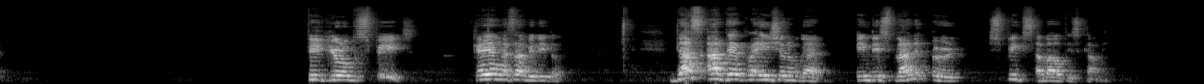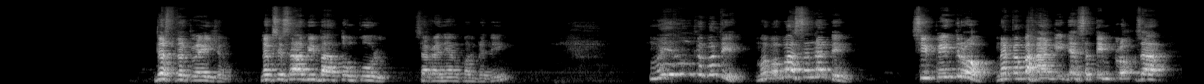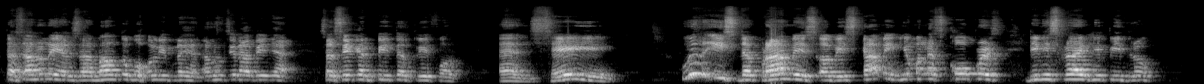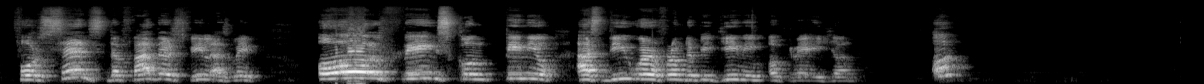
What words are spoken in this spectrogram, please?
Figure of speech. Kaya nga sabi dito, Thus other creation of God in this planet Earth speaks about His coming. That's the creation. Nagsasabi ba tungkol sa kanyang pagdating? Mayroon kapatid. Mababasa natin. Si Pedro, nakabahagi niya sa templo, sa, sa ano na yan, sa Mount of Olive na yan. Anong sinabi niya? Sa 2 Peter 3.4. And saying, Where is the promise of His coming? Yung mga scopers, dinescribe ni Pedro. For since the fathers feel asleep, all things continue as they were from the beginning of creation. Oh,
